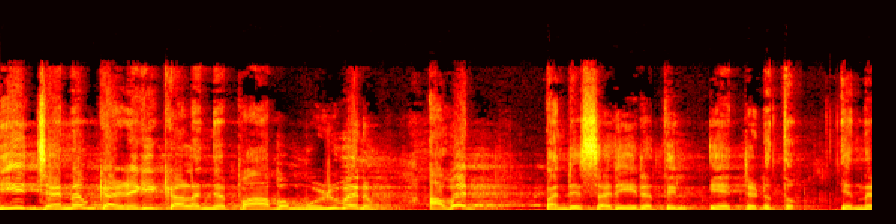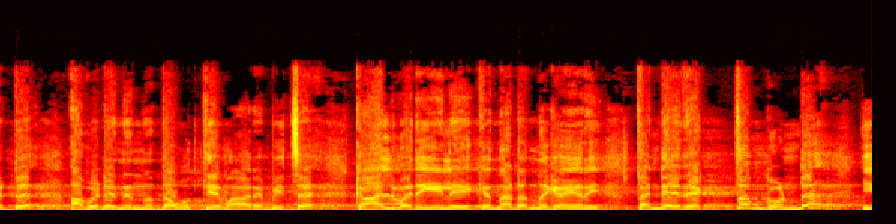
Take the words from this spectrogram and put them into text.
ഈ ജനം കഴുകിക്കളഞ്ഞ പാപം മുഴുവനും അവൻ തന്റെ ശരീരത്തിൽ ഏറ്റെടുത്തു. എന്നിട്ട് അവിടെ നിന്ന് ദൗത്യം ആരംഭിച്ച് കാൽവരിയിലേക്ക് നടന്നു കയറി തന്റെ രക്തം കൊണ്ട് ഈ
